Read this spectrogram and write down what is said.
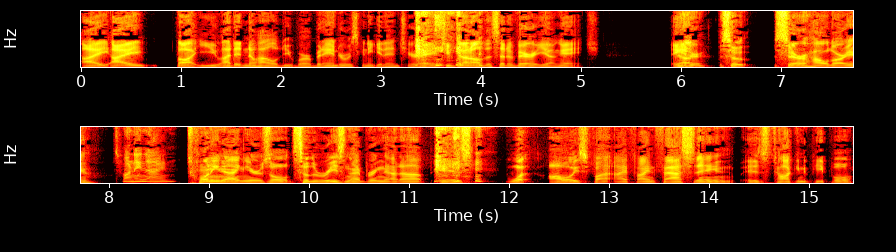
I I thought you I didn't know how old you were, but Andrew was going to get into your age. You've done all this at a very young age. Andrew, Yeah. So, Sarah, how old are you? 29. 29 years old. So the reason I bring that up is what always fi- I find fascinating is talking to people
